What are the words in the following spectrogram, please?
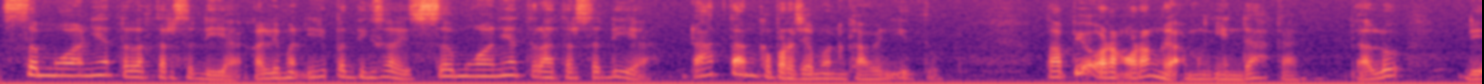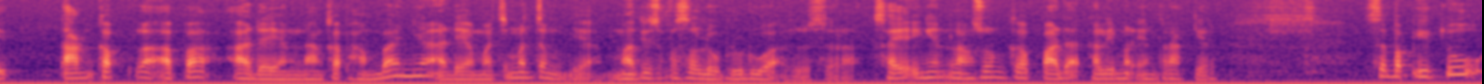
Semuanya telah tersedia. Kalimat ini penting sekali. Semuanya telah tersedia. Datang ke perjamuan kawin itu tapi orang-orang nggak mengindahkan. Lalu ditangkaplah apa ada yang nangkap hambanya ada yang macam-macam. Ya Matius pasal 22 saudara. Saya ingin langsung kepada kalimat yang terakhir. Sebab itu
